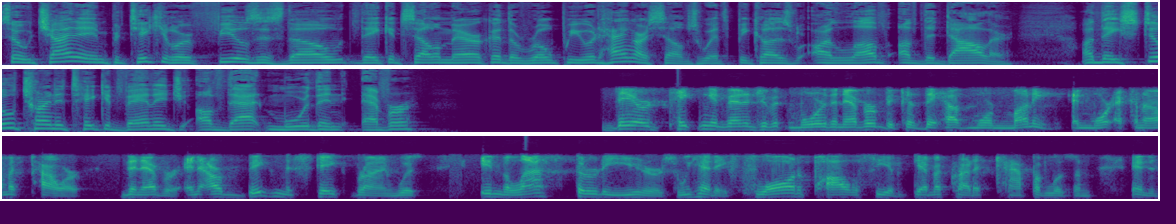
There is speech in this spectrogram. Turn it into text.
So China in particular feels as though they could sell America the rope we would hang ourselves with because our love of the dollar. Are they still trying to take advantage of that more than ever? They are taking advantage of it more than ever because they have more money and more economic power than ever. And our big mistake, Brian, was in the last 30 years, we had a flawed policy of democratic capitalism, and it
